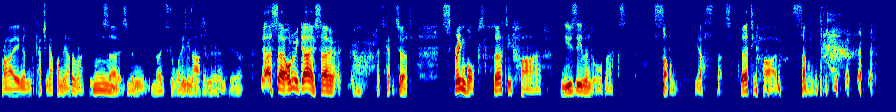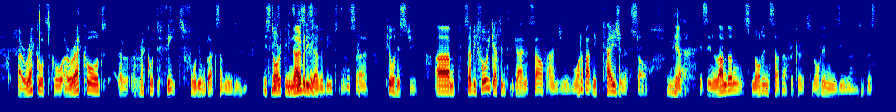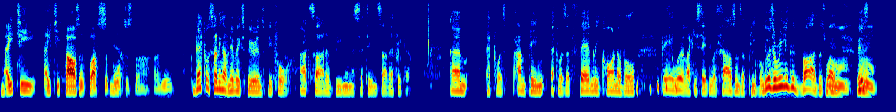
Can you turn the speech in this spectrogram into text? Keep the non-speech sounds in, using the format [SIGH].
um, and catching up on the other rugby. so Mm, it's been Loads to a watch. really nice weekend, weekend here. Yeah, so on we go. So [SIGHS] let's get to it. Springboks 35, New Zealand All Blacks 7. Yes, that's 35 [LAUGHS] 7. [LAUGHS] a record score, a record a, record defeat for the All Blacks, I'm reading. Historically, it's nobody's history. ever beaten them, so pure history. Um, so before we get into the game itself, Andrew, what about the occasion itself? Here, Yeah. it's in London. It's not in South Africa. It's not in New Zealand. There's No. 80 80,000 plus supporters there. I mean, That was something I've never experienced before outside of being in a city in South Africa. Um, it was pumping. It was a family carnival. [LAUGHS] there were, like you said, there were thousands of people. There was a really good vibe as well. mm, because- mm,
